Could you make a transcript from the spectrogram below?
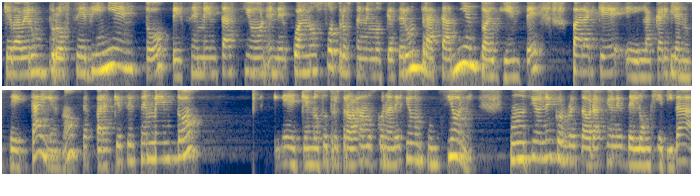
que va a haber un procedimiento de cementación en el cual nosotros tenemos que hacer un tratamiento al diente para que eh, la carilla no se caiga, ¿no? O sea, para que ese cemento eh, que nosotros trabajamos con adhesión funcione, funcione con restauraciones de longevidad.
